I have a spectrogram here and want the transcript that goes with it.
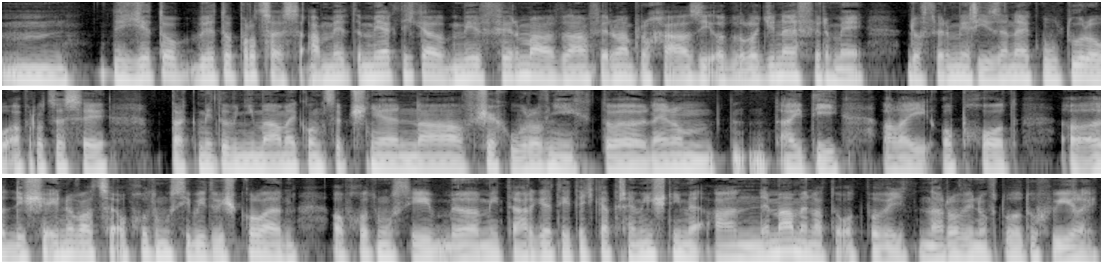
mm, je to, je to proces a my, my jak teďka, my firma, nám firma prochází od rodinné firmy do firmy řízené kulturou a procesy, tak my to vnímáme koncepčně na všech úrovních. To je nejenom IT, ale i obchod. Když je inovace, obchod musí být vyškolen, obchod musí e, mít targety. Teďka přemýšlíme a nemáme na to odpověď na rovinu v tuto chvíli.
